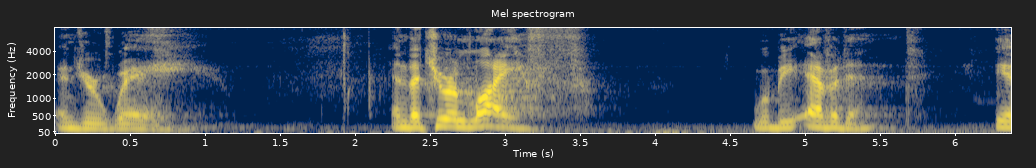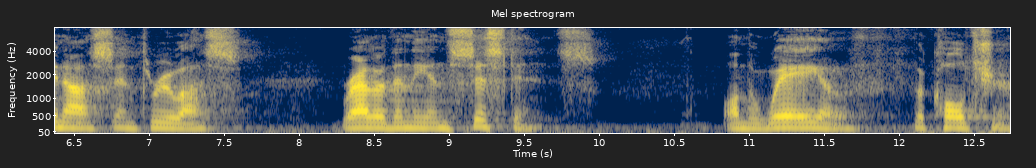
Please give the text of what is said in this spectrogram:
and your way, and that your life will be evident in us and through us rather than the insistence on the way of the culture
